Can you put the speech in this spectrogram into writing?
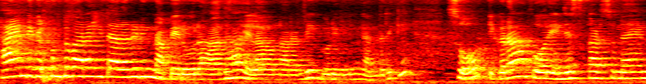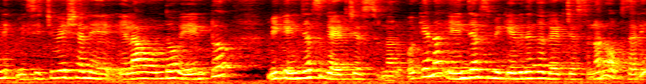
హాయ్ అండి welcome to Varahi tarot reading నా పేరు రాధ. ఎలా ఉన్నారండి? గుడ్ ఈవినింగ్ అందరికీ. సో ఇక్కడ ఫోర్ ఏంజల్స్ కార్డ్స్ ఉన్నాయండి. మీ సిచ్యువేషన్ ఎలా ఉందో ఏంటో మీకు ఏంజల్స్ గైడ్ చేస్తున్నారు. ఓకేనా ఏంజల్స్ మీకు ఏ విధంగా గైడ్ చేస్తున్నారో ఒకసారి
